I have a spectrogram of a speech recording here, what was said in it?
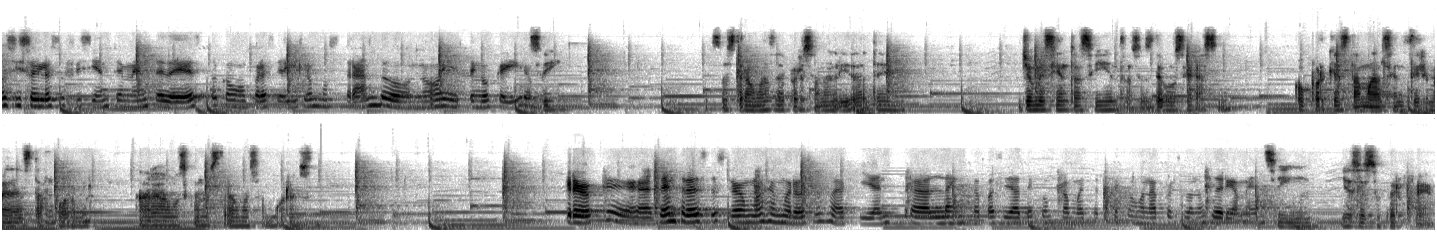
o si soy lo suficientemente de esto como para seguirlo mostrando o no y tengo que ir. Sí. Esos traumas de personalidad de yo me siento así, entonces debo ser así. O porque está mal sentirme de esta forma. Ahora vamos con los traumas amorosos. Creo que dentro de estos traumas amorosos aquí entra la incapacidad de comprometerte con una persona seriamente. Sí, y eso es súper feo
